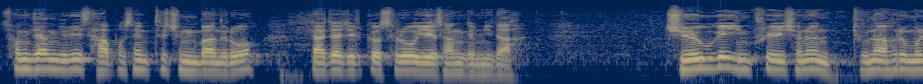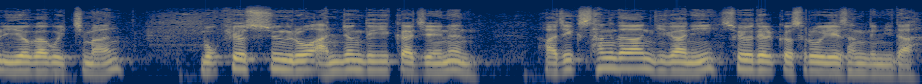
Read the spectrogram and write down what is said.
성장률이 4% 중반으로 낮아질 것으로 예상됩니다. 주요국의 인플레이션은 둔화 흐름을 이어가고 있지만 목표 수준으로 안정되기까지에는 아직 상당한 기간이 소요될 것으로 예상됩니다.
